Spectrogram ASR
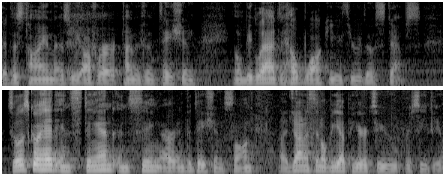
at this time as we offer our time of invitation, and we'll be glad to help walk you through those steps. So let's go ahead and stand and sing our invitation song. Uh, Jonathan will be up here to receive you.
